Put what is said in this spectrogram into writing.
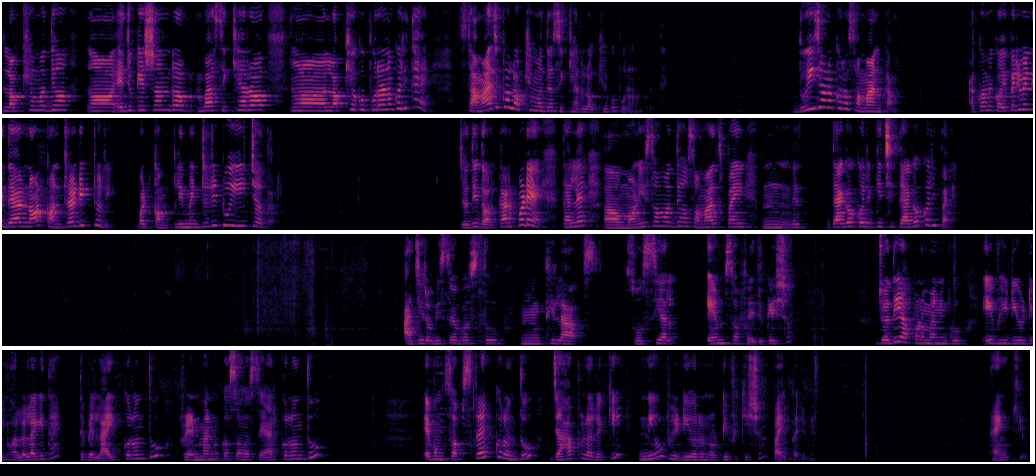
ଲକ୍ଷ୍ୟ ମଧ୍ୟ ଏଜୁକେସନର ବା ଶିକ୍ଷାର ଲକ୍ଷ୍ୟକୁ ପୂରଣ କରିଥାଏ ସାମାଜିକ ଲକ୍ଷ୍ୟ ମଧ୍ୟ ଶିକ୍ଷାର ଲକ୍ଷ୍ୟକୁ ପୂରଣ କରିଥାଏ ଦୁଇ ଜଣଙ୍କର ସମାନ କାମ ଆକୁ ଆମେ କହିପାରିବାନି they are not contradictory but complementary to each other ଯଦି ଦରକାର ପଡ଼େ ତାହେଲେ ମଣିଷ ମଧ୍ୟ ସମାଜ ପାଇଁ ତ୍ୟାଗ କରି କିଛି ତ୍ୟାଗ କରିପାରେ ଆଜିର ବିଷୟବସ୍ତୁ ଥିଲା ସୋସିଆଲ ଏମ୍ସ ଅଫ୍ ଏଜୁକେସନ୍ ଯଦି ଆପଣମାନଙ୍କୁ ଏଇ ଭିଡ଼ିଓଟି ଭଲ ଲାଗିଥାଏ ତେବେ ଲାଇକ୍ କରନ୍ତୁ ଫ୍ରେଣ୍ଡମାନଙ୍କ ସହ ସେୟାର କରନ୍ତୁ ଏବଂ ସବସ୍କ୍ରାଇବ୍ କରନ୍ତୁ ଯାହାଫଳରେ କି ନ୍ୟୁ ଭିଡ଼ିଓର ନୋଟିଫିକେସନ୍ ପାଇପାରିବେ ଥ୍ୟାଙ୍କ ୟୁ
